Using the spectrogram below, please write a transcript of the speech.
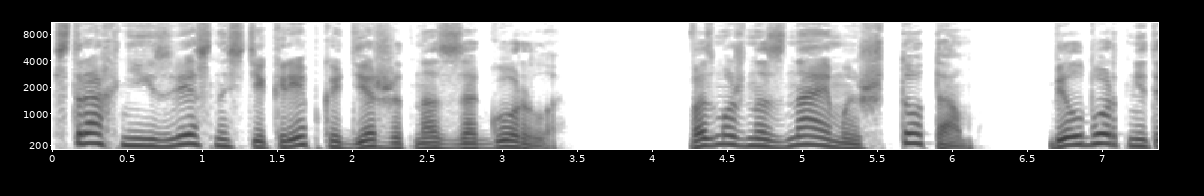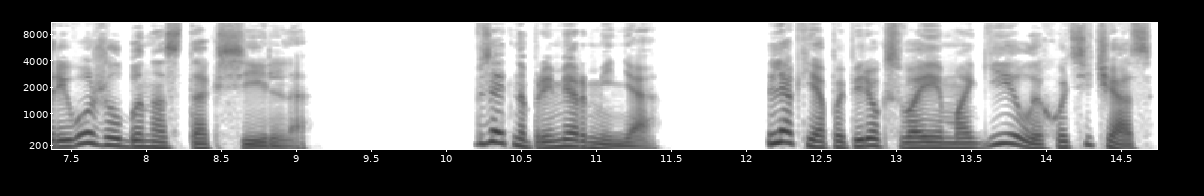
Страх неизвестности крепко держит нас за горло. Возможно, знаем мы, что там, билборд не тревожил бы нас так сильно. Взять, например, меня. Ляг я поперек своей могилы хоть сейчас,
